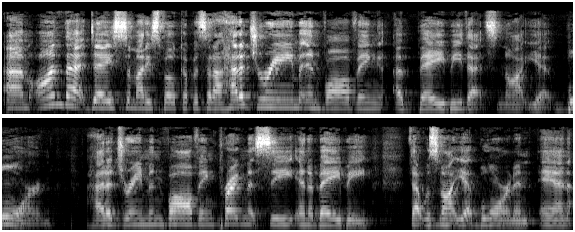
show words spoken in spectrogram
Um, on that day, somebody spoke up and said, I had a dream involving a baby that's not yet born. I had a dream involving pregnancy and a baby that was not yet born. And, and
